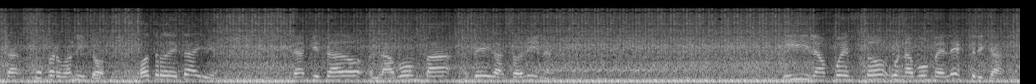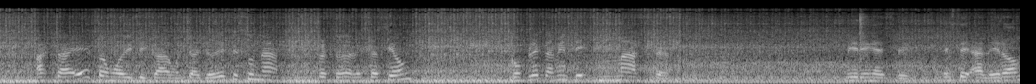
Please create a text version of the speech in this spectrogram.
Está súper bonito. Otro detalle, le han quitado la bomba de gasolina. Y le han puesto una bomba eléctrica. Hasta esto modificado muchachos. Esta es una personalización completamente master. Miren este este alerón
